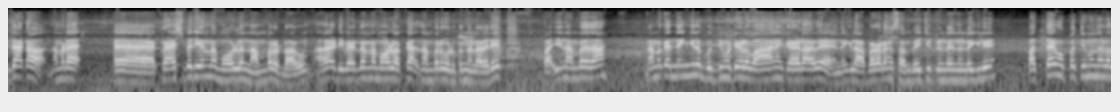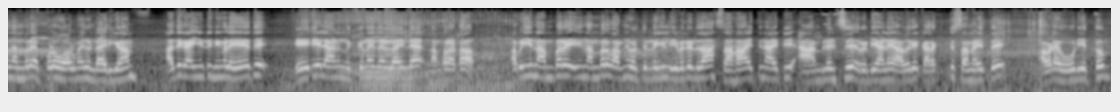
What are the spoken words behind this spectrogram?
ഇതാട്ടോ നമ്മുടെ ക്രാഷ് ബരിയറിന്റെ മുകളിൽ നമ്പർ ഉണ്ടാകും. ആ ഡിവൈഡറിന്റെ മുകളിലൊക്കെ നമ്പർ കൊടുക്കുന്നുണ്ട് അവർ അപ്പം ഈ നമ്പർ ഇതാ നമുക്ക് എന്തെങ്കിലും ബുദ്ധിമുട്ടുകൾ വാഹനം കേടാവുക എന്തെങ്കിലും അപകടം സംഭവിച്ചിട്ടുണ്ടെന്നുണ്ടെങ്കിൽ പത്ത് മുപ്പത്തി മൂന്നുള്ള നമ്പർ എപ്പോഴും ഓർമ്മയിൽ ഉണ്ടായിരിക്കണം അത് കഴിഞ്ഞിട്ട് നിങ്ങൾ ഏത് ഏരിയയിലാണ് നിൽക്കുന്നതെന്നുള്ളതിന്റെ നമ്പർ കേട്ടോ അപ്പോൾ ഈ നമ്പർ ഈ നമ്പർ പറഞ്ഞു കൊടുത്തിട്ടുണ്ടെങ്കിൽ ഇവരുടെ ഇതാ സഹായത്തിനായിട്ട് ആംബുലൻസ് റെഡിയാണ്. അവർ കറക്റ്റ് സമയത്ത് അവിടെ ഓടിയെത്തും.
